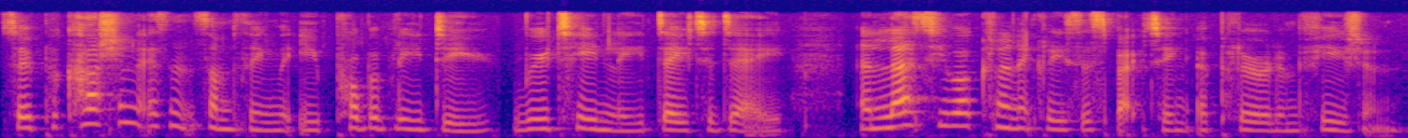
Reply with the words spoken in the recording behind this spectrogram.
So percussion isn't something that you probably do routinely day to day unless you are clinically suspecting a pleural effusion.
